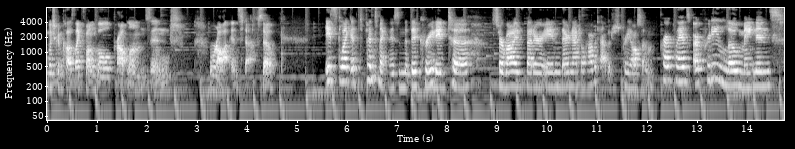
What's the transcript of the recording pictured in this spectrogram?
which can cause like fungal problems and rot and stuff. So it's like a defense mechanism that they've created to survive better in their natural habitat, which is pretty awesome. Prayer plants are pretty low maintenance.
